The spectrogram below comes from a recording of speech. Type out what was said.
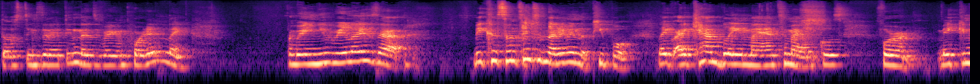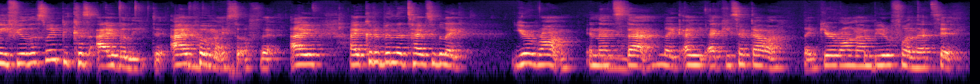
those things, and I think that's very important. Like when you realize that, because sometimes it's not even the people. Like I can't blame my aunts and my uncles for making me feel this way because I believed it. I put myself there. I, I could have been the type to be like, you're wrong, and that's that. Like I, aquí se acaba. Like you're wrong. I'm beautiful, and that's it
